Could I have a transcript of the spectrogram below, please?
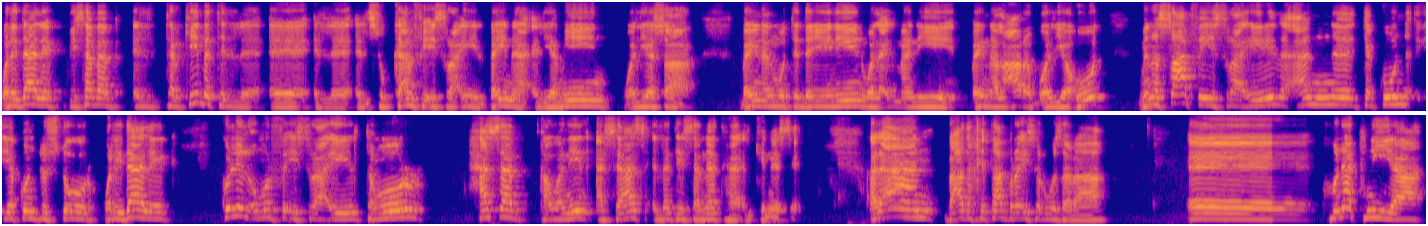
ولذلك بسبب تركيبة السكان في إسرائيل بين اليمين واليسار بين المتدينين والعلمانيين بين العرب واليهود من الصعب في إسرائيل أن تكون يكون دستور. ولذلك كل الأمور في إسرائيل تمر حسب قوانين أساس التي سنتها الكنيسة. الآن بعد خطاب رئيس الوزراء آه، هناك نية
